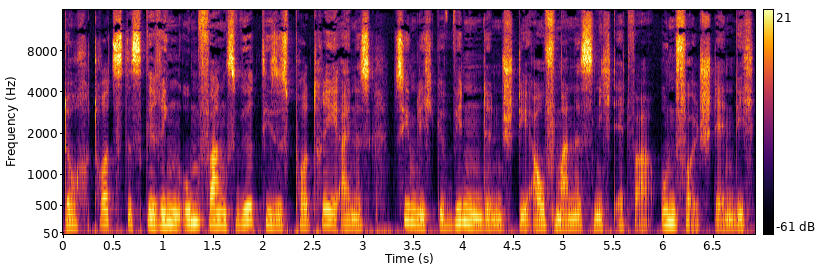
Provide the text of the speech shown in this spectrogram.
Doch trotz des geringen Umfangs wirkt dieses Porträt eines ziemlich gewinnenden Stehaufmannes nicht etwa unvollständig,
